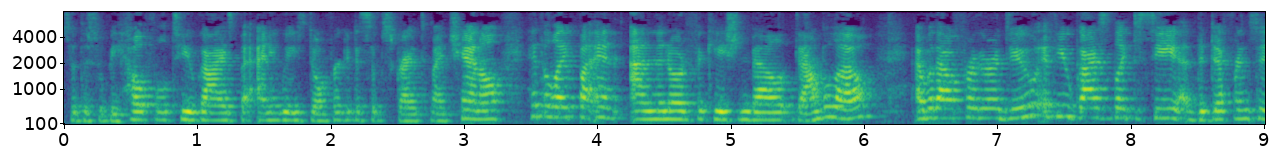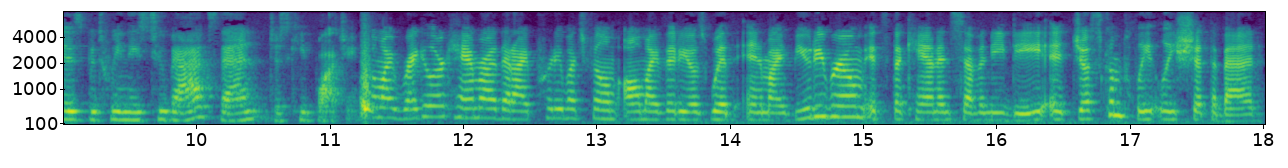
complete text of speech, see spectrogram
So this will be helpful to you guys. But anyways, don't forget to subscribe to my channel, hit the like button and the notification bell down below. And without further ado, if you guys would like to see the differences between these two bags, then just keep watching. So my regular camera that I pretty much film all my videos with in my beauty room, it's the Canon 70D. It just completely shit the bed.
